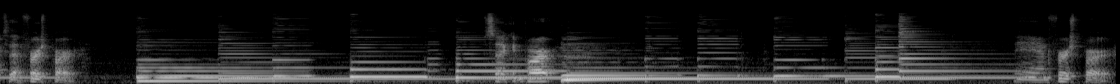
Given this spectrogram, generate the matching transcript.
Back to that first part. Second part. And first part.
